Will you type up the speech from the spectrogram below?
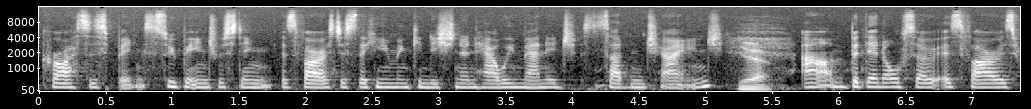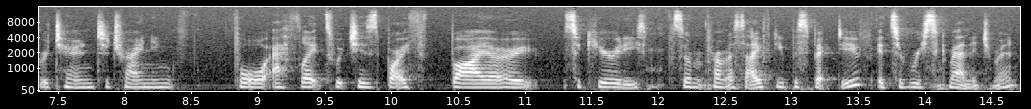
crisis being super interesting as far as just the human condition and how we manage sudden change. Yeah. Um, but then also as far as return to training for athletes, which is both biosecurity from, from a safety perspective, it's a risk management,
